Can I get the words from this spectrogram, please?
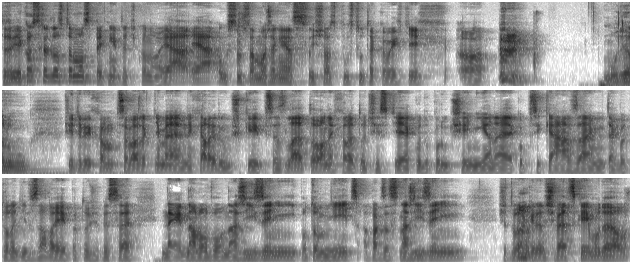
To je jako skradl to moc pěkně teďko, no. Já, já už jsem samozřejmě slyšel spoustu takových těch uh, modelů, že kdybychom třeba řekněme nechali roušky přes léto a nechali to čistě jako doporučení a ne jako přikázání, tak by to lidi vzali, protože by se nejednalo o nařízení, potom nic a pak zase nařízení, že to byl hmm. ten švédský model.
